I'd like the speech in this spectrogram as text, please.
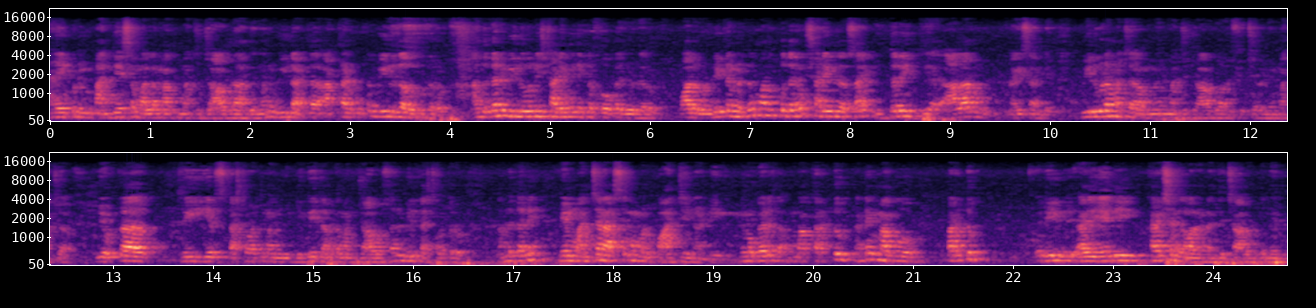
అరే ఇప్పుడు మేము పని చేస్తే మళ్ళీ మాకు మంచి జాబ్ రాదు మనం వీళ్ళు అట్లా అట్లా అనుకుంటారు వీళ్ళు చదువుకుంటారు. అందుకని వీళ్ళు ఓన్లీ స్టడీ మీద ఇట్లా ఫోకస్ పెడతారు. వాళ్ళు రెండింటి పెడతారు మనం కుదరం స్టడీ మీద సార్ ఇద్దరు అలా నైస్ అండి వీళ్ళు కూడా మంచిగా మంచి జాబ్ ఫ్యూచర్ మేము మంచిగా ఈ యొక్క త్రీ ఇయర్స్ కష్టపడితే మనం డిగ్రీ తర్వాత మనకి జాబ్ వస్తుంది వీళ్ళు కష్టపడతారు. అందుకని మేము మంచిగా రాస్తే మమ్మల్ని పాస్ చేయండి. మేము ఒకవేళ మాకు కరెక్ట్ అంటే మాకు కరెక్ట్ రీ అది ఏది కరెక్షన్ కావాలండి అంతే చాలు. మేము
